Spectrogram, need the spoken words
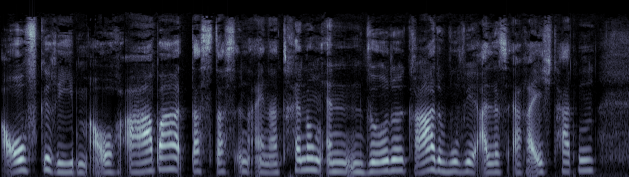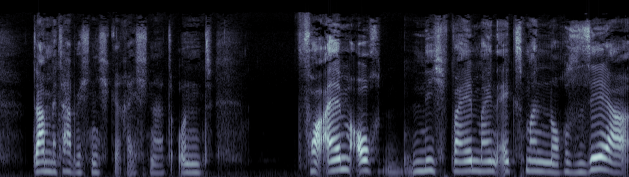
aufgerieben auch. Aber dass das in einer Trennung enden würde, gerade wo wir alles erreicht hatten, damit habe ich nicht gerechnet. Und vor allem auch nicht, weil mein Ex-Mann noch sehr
